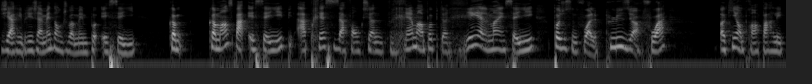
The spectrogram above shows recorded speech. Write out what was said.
j'y arriverai jamais, donc je vais même pas essayer. Comme commence par essayer, puis après, si ça fonctionne vraiment pas, puis t'as réellement essayé, pas juste une fois, plusieurs fois, ok, on pourra en parler.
